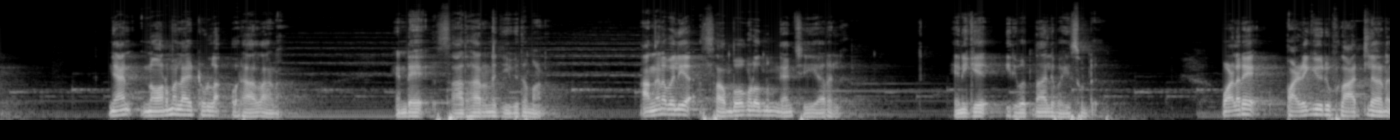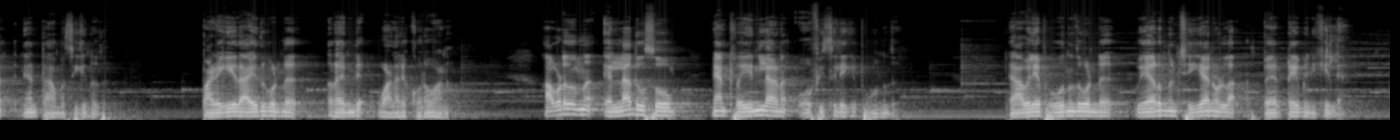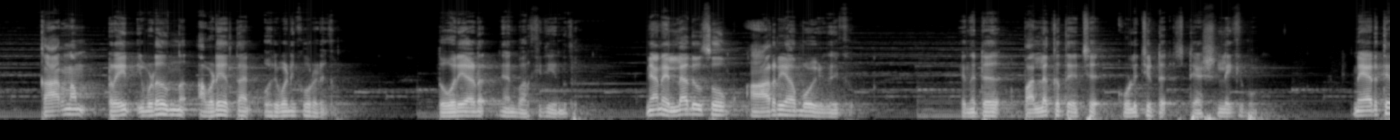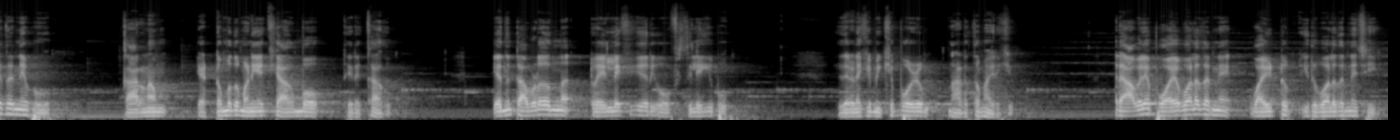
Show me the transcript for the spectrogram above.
ഞാൻ നോർമലായിട്ടുള്ള ഒരാളാണ്. എന്റെ സാധാരണ ജീവിതമാണ്. അങ്ങനെ വലിയ സംഭവങ്ങളൊന്നും ഞാൻ ചെയ്യാറില്ല. എനിക്ക് ഇരുപത്തിനാല് വയസ്സുണ്ട്. വളരെ പഴകിയൊരു ഫ്ലാറ്റിലാണ് ഞാൻ താമസിക്കുന്നത്. പഴകിയതായതുകൊണ്ട് റെന്റ് വളരെ കുറവാണ്. അവിടെ നിന്ന് എല്ലാ ദിവസവും ഞാൻ ട്രെയിനിലാണ് ഓഫീസിലേക്ക് പോകുന്നത്. രാവിലെ പോകുന്നത് കൊണ്ട് വേറൊന്നും ചെയ്യാനുള്ള സ്പെയർ ടൈം എനിക്കില്ല. കാരണം ട്രെയിൻ ഇവിടെ നിന്ന് അവിടെ എത്താൻ ഒരു മണിക്കൂർ എടുക്കും. ദൂരെയാണ് ഞാൻ വർക്ക് ചെയ്യുന്നത്. ഞാൻ എല്ലാ ദിവസവും ആറരയാകുമ്പോൾ എഴുന്നേൽക്കും. എന്നിട്ട് പല്ലൊക്കെ തേച്ച് കുളിച്ചിട്ട് സ്റ്റേഷനിലേക്ക് പോകും. നേരത്തെ തന്നെ പോകും. കാരണം എട്ടൊമ്പത് മണിയൊക്കെ ആകുമ്പോൾ തിരക്കാകും. എന്നിട്ട് അവിടെ നിന്ന് ട്രെയിനിലേക്ക് കയറി ഓഫീസിലേക്ക് പോകും. ഇതിനിടയ്ക്ക് മിക്കപ്പോഴും നടത്തമായിരിക്കും. രാവിലെ പോയ പോലെ തന്നെ വൈകിട്ടും ഇതുപോലെ തന്നെ ചെയ്യും.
